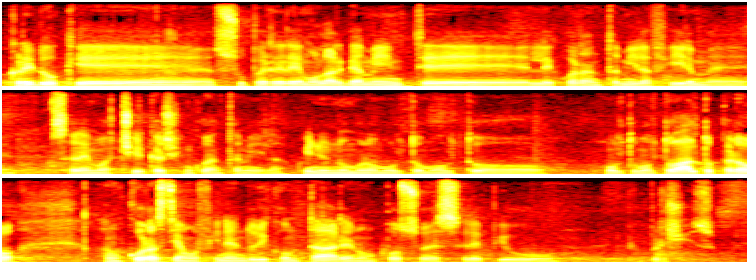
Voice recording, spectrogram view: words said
Credo che supereremo largamente le 40.000 firme, saremo a circa 50.000, quindi un numero molto molto, molto molto alto, però ancora stiamo finendo di contare, non posso essere più, più preciso.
